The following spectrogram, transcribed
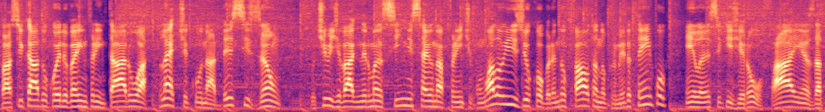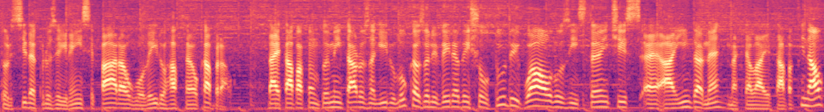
Classificado, o Coelho vai enfrentar o Atlético na decisão o time de Wagner Mancini saiu na frente com o Aloísio cobrando falta no primeiro tempo, em lance que gerou vaias da torcida cruzeirense para o goleiro Rafael Cabral. Da etapa complementar, o zagueiro Lucas Oliveira deixou tudo igual nos instantes, é, ainda né, naquela etapa final.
